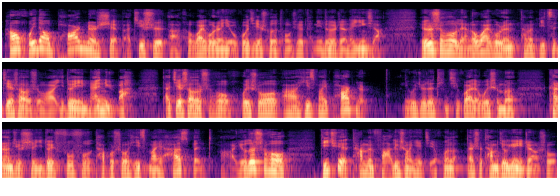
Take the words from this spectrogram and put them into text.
好，回到 partnership 啊，其实啊，和外国人有过接触的同学肯定都有这样的印象。有的时候，两个外国人他们彼此介绍的时候啊，一对男女吧，他介绍的时候会说啊，he's my partner，你会觉得挺奇怪的，为什么看上去是一对夫妇，他不说 he's my husband 啊？有的时候。的确，他们法律上也结婚了，但是他们就愿意这样说。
